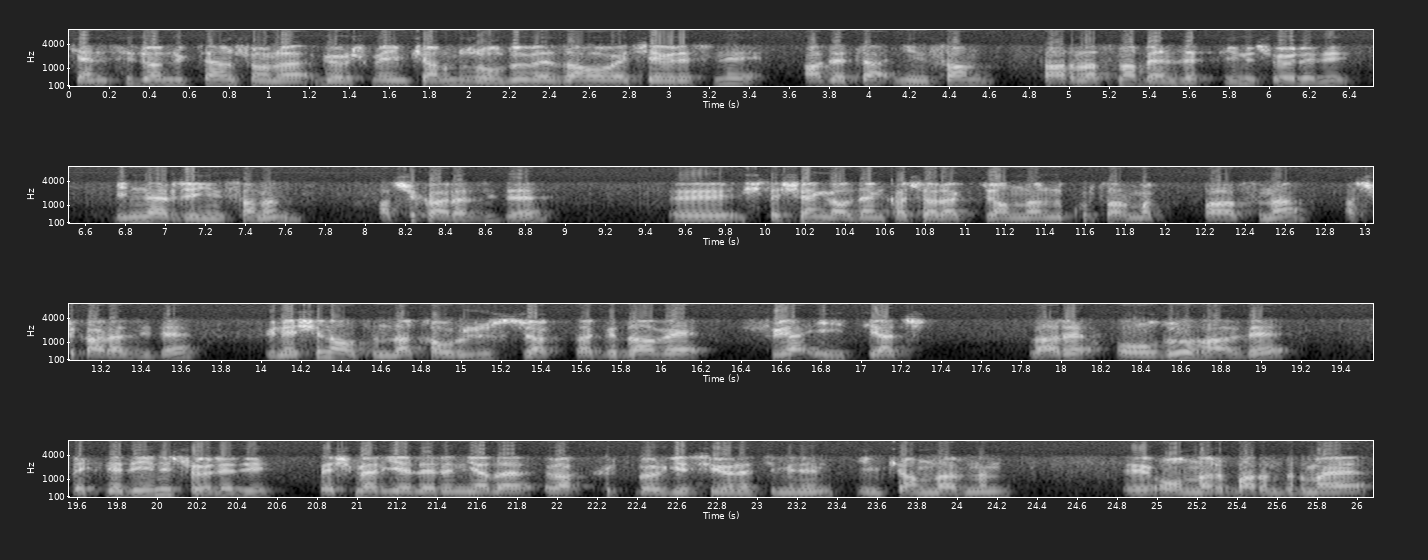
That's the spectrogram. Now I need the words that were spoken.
Kendisi döndükten sonra görüşme imkanımız oldu ve Zaho ve çevresini adeta insan tarlasına benzettiğini söyledi. Binlerce insanın açık arazide e, işte Şengal'den kaçarak canlarını kurtarmak pahasına açık arazide güneşin altında kavurucu sıcakta gıda ve suya ihtiyaçları olduğu halde beklediğini söyledi. Peşmergelerin ya da Irak Kürt bölgesi yönetiminin imkanlarının e, onları barındırmaya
